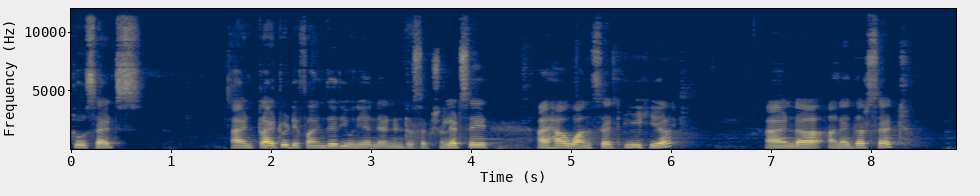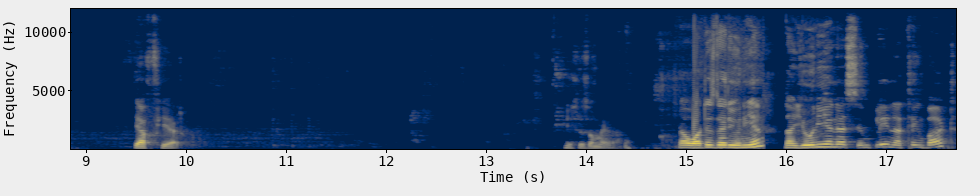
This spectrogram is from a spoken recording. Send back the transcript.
two sets and try to define their union and intersection. Let us say I have one set E here and uh, another set F here. This is omega. Now what is their union? Now union is simply nothing but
